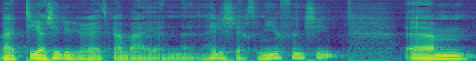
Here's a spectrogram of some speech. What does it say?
bij thiazide-diuretica bij een hele slechte nierfunctie. Um,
